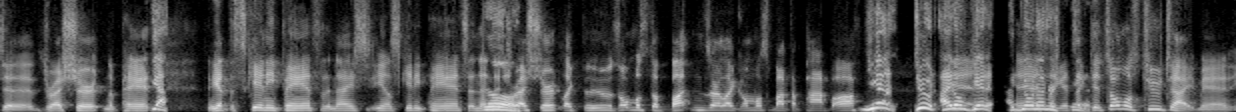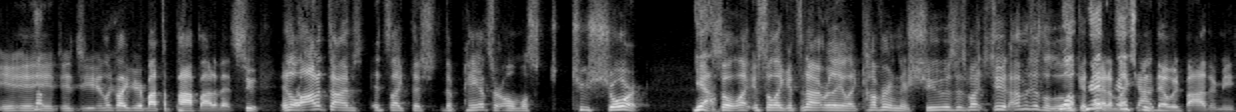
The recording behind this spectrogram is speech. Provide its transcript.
the dress shirt and the pants. Yeah. You got the skinny pants, the nice, you know, skinny pants, and then the dress shirt. Like the, it was almost the buttons are like almost about to pop off. Yeah, dude, I don't get it. I don't it's understand. Like, it's like it. it's almost too tight, man. It, it, Yep. it, it- you look like you're about to pop out of that suit, and a lot of times it's like the the pants are almost too short. yeah, So like so like it's not really like covering their shoes as much, dude. I'm just look Well, at that. I'm like, God, that would bother me.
